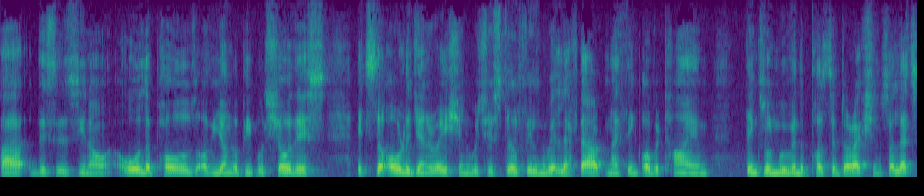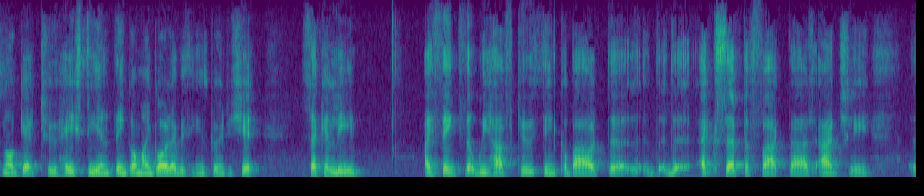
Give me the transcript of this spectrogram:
Uh, this is, you know, all the polls of younger people show this it's the older generation which is still feeling a bit left out. And I think over time, things will move in the positive direction. So let's not get too hasty and think, oh my God, everything is going to shit. Secondly, I think that we have to think about the, the, the accept the fact that actually uh,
